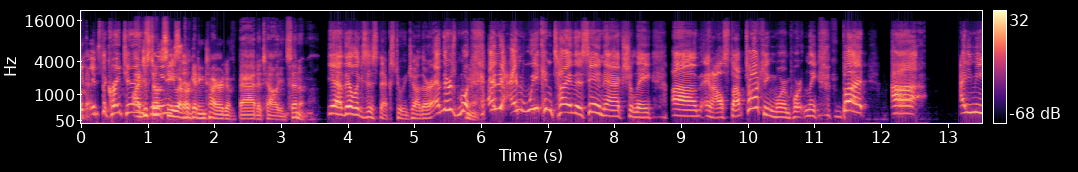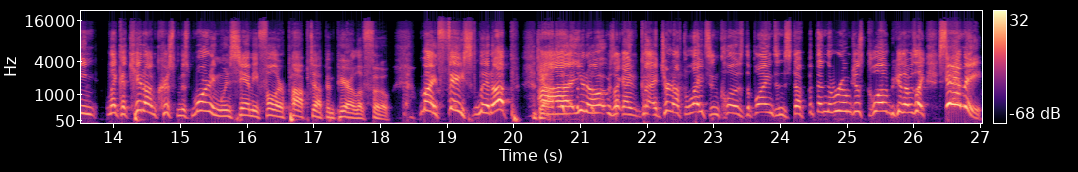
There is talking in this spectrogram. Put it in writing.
okay. it's the Criterion. I just don't see you ever getting tired of bad Italian cinema. Yeah, they'll exist next to each other, and there's more. Yeah. And and we can tie this in actually. Um, and I'll stop talking. More importantly, but uh, I mean, like a kid on Christmas morning when Sammy Fuller popped up in Pierrot le Fou, my face lit up. Yeah. Uh, you know, it was like I I turned off the lights and closed the blinds and stuff, but then the room just glowed because I was like, Sammy,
